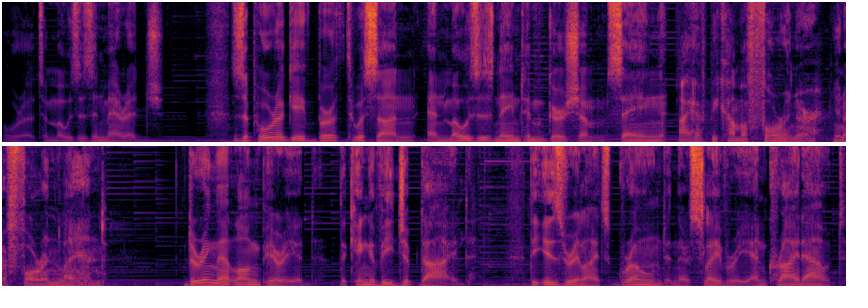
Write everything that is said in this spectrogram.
Zipporah to Moses in marriage. Zipporah gave birth to a son, and Moses named him Gershom, saying, I have become a foreigner in a foreign land. During that long period, the king of Egypt died. The Israelites groaned in their slavery and cried out,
